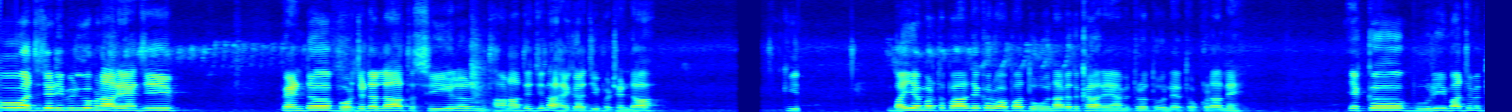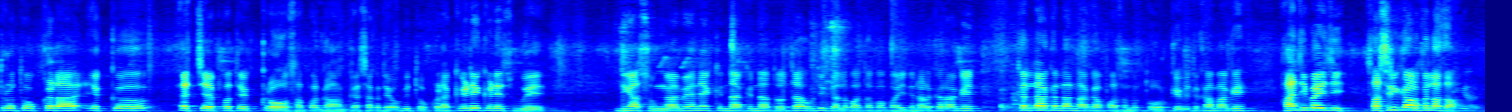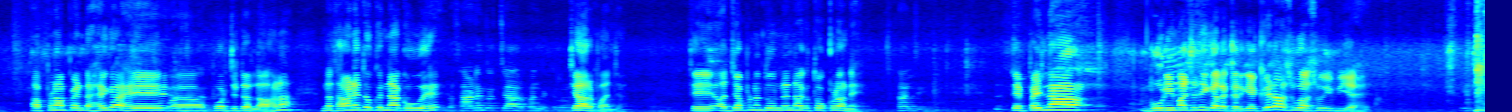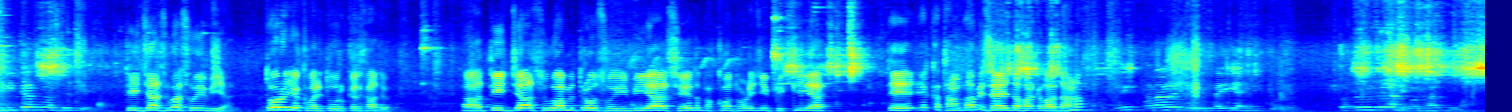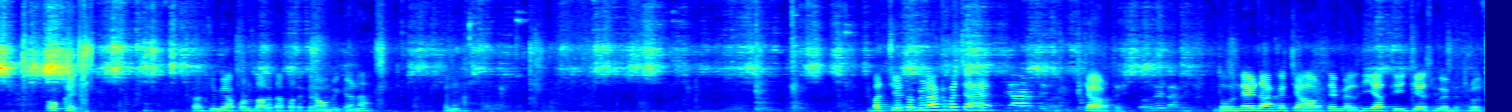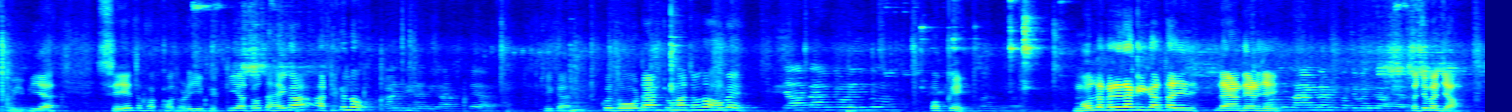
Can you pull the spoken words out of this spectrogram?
ਤੋ ਅੱਜ ਜਿਹੜੀ ਵੀਡੀਓ ਬਣਾ ਰਹੇ ਹਾਂ ਜੀ, ਪਿੰਡ ਬੁਰਜ ਡੱਲਾ ਤਹਿਸੀਲ ਮਥਾਣਾ ਤੇ ਜ਼ਿਲ੍ਹਾ ਹੈਗਾ ਜੀ ਬਠਿੰਡਾ। ਕੀ ਬਾਈ ਅਮਰਤਪਾਲ ਦੇ ਘਰੋਂ ਆਪਾਂ ਦੋ ਨਗ ਦਿਖਾ ਰਹੇ ਹਾਂ ਮਿੱਤਰੋ, ਦੋਨੇ ਤੋਕੜਾ ਨੇ। ਇੱਕ ਬੂਰੀ ਮੱਝ ਮਿੱਤਰੋ ਤੋਕੜਾ, ਇੱਕ ਐਚ ਐਫ ਤੇ ਕ੍ਰੋਸ ਆਪਾਂ ਗਾਂ ਕਹਿ ਸਕਦੇ ਹੋ, ਉਹ ਵੀ ਤੋਕੜਾ। ਕਿਹੜੇ ਕਿਹੜੇ ਸੂਏ ਦੀਆਂ ਸੂਆਂ ਮੈਂ ਨੇ ਕਿੰਨਾ ਕਿੰਨਾ ਦੁੱਧ ਆ, ਉਹਦੀ ਗੱਲਬਾਤ ਆਪਾਂ ਬਾਈ ਦੇ ਨਾਲ ਕਰਾਂਗੇ। ਕੱਲਾ ਕੱਲਾ ਨਗ ਆਪਾਂ ਤੁਹਾਨੂੰ ਤੋੜ ਕੇ ਵੀ ਦਿਖਾਵਾਂਗੇ। ਹਾਂਜੀ ਬਾਈ ਜੀ, ਸਤਿ ਸ੍ਰੀ ਅਕਾਲ ਪਹਿਲਾਂ ਤਾਂ। ਆਪਣਾ ਪਿੰਡ ਹੈਗਾ ਇਹ ਅ, ਬੁਰਜ ਡੱਲਾ ਹਨਾ? ਨਥਾਣੇ ਤੋਂ ਕਿੰਨਾ ਕੁ ਇਹ? ਲਸਾਣੇ ਤੋਂ 4-5 ਕਿਲੋਮੀਟਰ। 4 5 ਤੇ ਅੱਜ ਆਪਣੇ ਦੋਨੇ ਨਗ ਤੋਕੜਾ ਨੇ? ਹਾਂਜੀ। ਤੇ ਪਹਿਲਾਂ ਬੂਰੀ ਮੱਝ ਦੀ ਗੱਲ ਕਰੀਏ ਕਿਹੜਾ ਸੂਆ ਸੂਈ ਵੀ ਆ ਇਹ? ਤੀਜਾ ਸੂਆ ਜੀ ਤੀਜਾ ਸੂਆ ਸੂਈ ਵੀ ਆ। ਤੋਰੋ ਇੱਕ ਵਾਰੀ ਤੋਰ ਕੇ ਦਿਖਾ ਦਿਓ। ਆ ਤੀਜਾ ਸੂਆ ਮਿੱਤਰੋ ਸੂਈ ਵੀ ਆ ਸਿਹਤ ਪੱਖੋਂ ਥੋੜੀ ਜੀ ਫਿੱਕੀ ਆ। ਤੇ ਇੱਕ ਥਣ ਦਾ ਵੀ ਸਾਈਜ਼ ਦਾ ਫ਼ਰਕ ਲੱਗਦਾ ਹਨਾ? ਨਹੀਂ ਵੀ ਸਹੀ ਹੈ ਜੀ ਪੂਰੀ। ਦੁੱਧ ਦੁੱਧ ਦਾ ਨਹੀਂ ਕੋਈ ਫ਼ਰਕ ਓਕੇ ਤਾਂ ਜਿਵੇਂ ਆਪਾਂ ਨੂੰ ਲੱਗਦਾ ਪਤਾ ਕਿਰਾਂ ਉਵੇਂ ਕਹਿਣਾ ਕਿ ਨਹੀਂ? ਬੱਚੇ ਤੋਂ ਬਿਨਾਂ ਕਿ ਬੱਚਾ ਹੈ? ਚਾਰ ਤੇ ਦੋਨੇ ਡੰਗ। ਝਾੜ ਤੇ ਮਿਲਦੀ ਆ ਤੀਜੇ ਸੂਏ ਮਿੱਤਰੋ ਸੂਈ ਵੀ ਆ। ਸਿਹਤ ਪੱਖੋਂ ਥੋੜੀ ਜਿਹੀ ਫਿੱਕੀ ਆ ਦੁੱਧ ਹੈਗਾ 8 ਕਿਲੋ? ਹਾਂਜੀ ਹਾਂਜੀ 8 ਤੇ 8 ਠੀਕ ਹੈ ਕੋਈ ਦੋ ਟਾਈਮ ਚੋਣਾ ਚਾਹੁੰਦਾ ਹੋਵੇ? ਚਾਰ ਚੋਲੇ ਜੀ ਨਾ ਓਕੇ ਮੁੱਲ ਫਿਰ ਇਹਦਾ ਕੀ ਕਰਤਾ ਜੀ ਲੈਣ ਦੇਣ ਜੀ? ਲਾਈਨ ਲਾਈਨ 55000 55 ਹਾਂਜੀ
